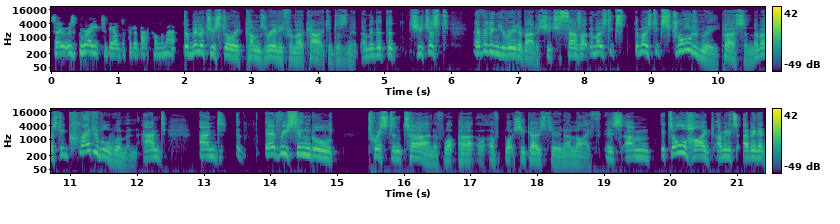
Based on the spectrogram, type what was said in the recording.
So it was great to be able to put her back on the map. The military story comes really from her character, doesn't it? I mean, the, the, she just Everything you read about her, she just sounds like the most ex- the most extraordinary person, the most incredible woman, and and every single twist and turn of what her of what she goes through in her life is um it's all high i mean it's i mean uh,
